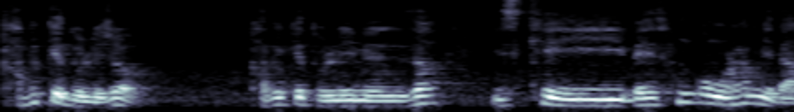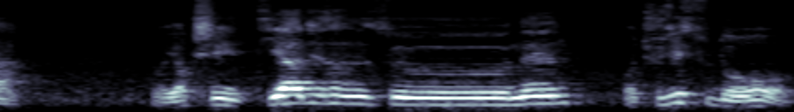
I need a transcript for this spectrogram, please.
가볍게 돌리죠. 가볍게 돌리면서 이스케입에 성공을 합니다. 어, 역시 디아즈 선수는 뭐 주짓수도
